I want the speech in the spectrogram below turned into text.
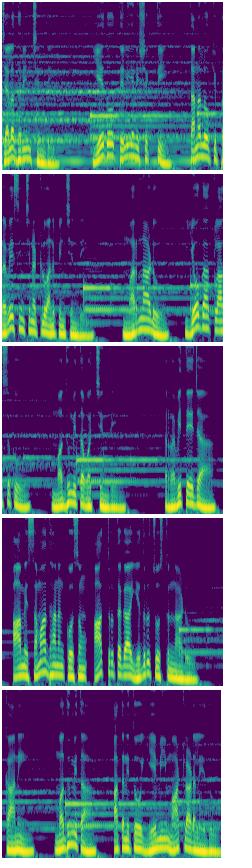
జలధరించింది. ఏదో తెలియని శక్తి తనలోకి ప్రవేశించినట్లు అనిపించింది. మర్నాడు యోగా క్లాసుకు మధుమిత వచ్చింది. రవితేజ ఆమె సమాధానం కోసం ఆతృతగా ఎదురుచూస్తున్నాడు. కాని మధుమిత అతనితో ఏమీ మాట్లాడలేదు.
